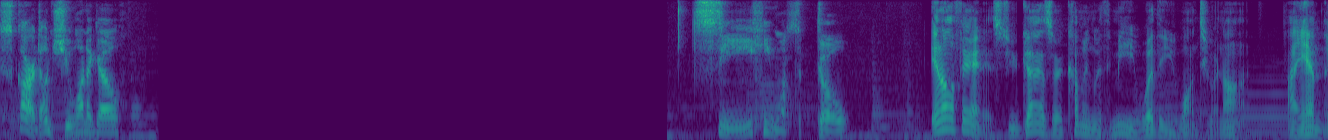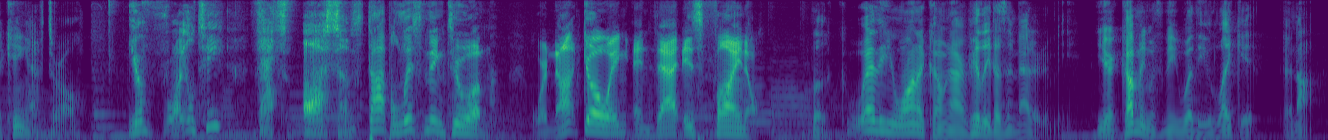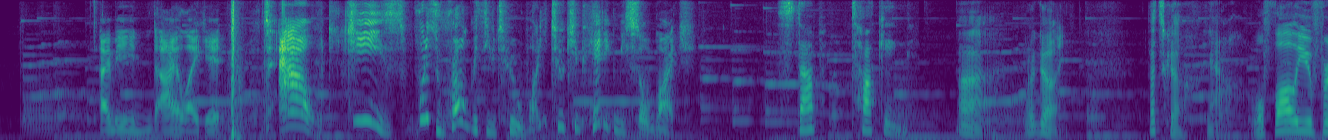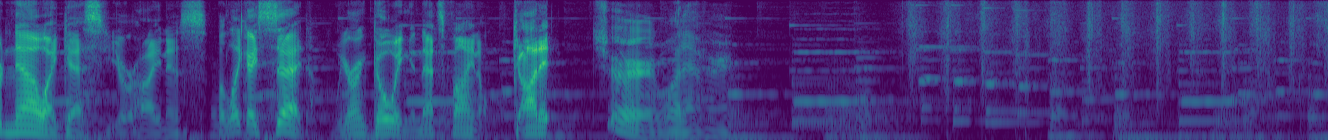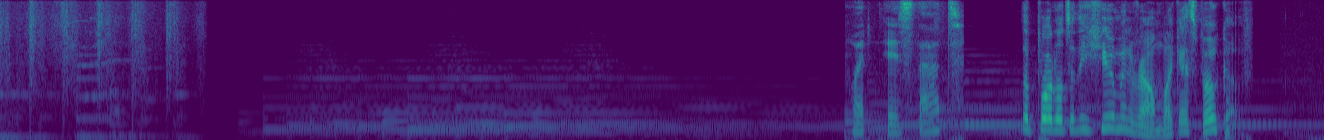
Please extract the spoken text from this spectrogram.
Scar, don't you want to go? See, he wants to go. In all fairness, you guys are coming with me whether you want to or not. I am the king after all. You're royalty? That's awesome. Stop listening to him. We're not going, and that is final. Look, whether you want to come or not really doesn't matter to me. You're coming with me whether you like it or not. I mean, I like it. Ow! Jeez! What is wrong with you two? Why do you two keep hitting me so much? Stop talking. Ah, we're going. Let's go now. We'll follow you for now, I guess, Your Highness. But like I said, we aren't going, and that's final. Got it? Sure, whatever. What is that? The portal to the human realm, like I spoke of.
